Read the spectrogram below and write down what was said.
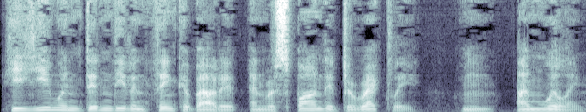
He Yiwen didn't even think about it and responded directly, hmm, I'm willing.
